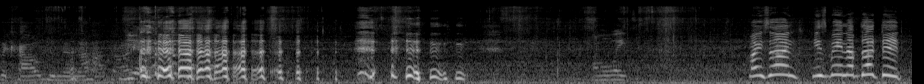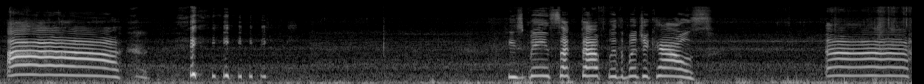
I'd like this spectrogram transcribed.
the cows, and then the hot dog. I will wait. My son, he's being abducted. Ah! he's being sucked up with a bunch of cows. Ah!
